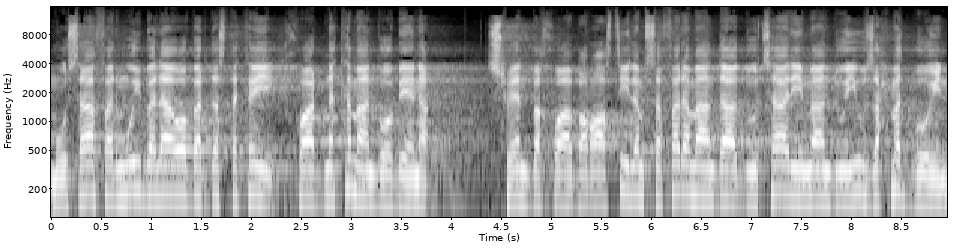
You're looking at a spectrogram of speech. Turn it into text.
موسا فەرمووی بەلاوە بەردەستەکەی خواردنەکەمان بۆ بێنە. سوێن بەخوا بەڕاستی لەم سەفەرەماندا دووچاری ماندووی و زەحمەت بووین.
